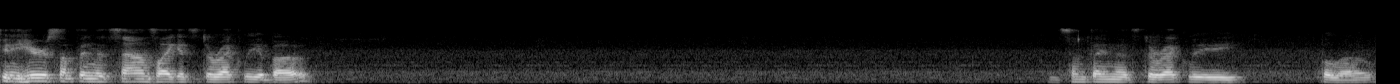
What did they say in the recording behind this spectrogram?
Can you hear something that sounds like it's directly above? Something that's directly below.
